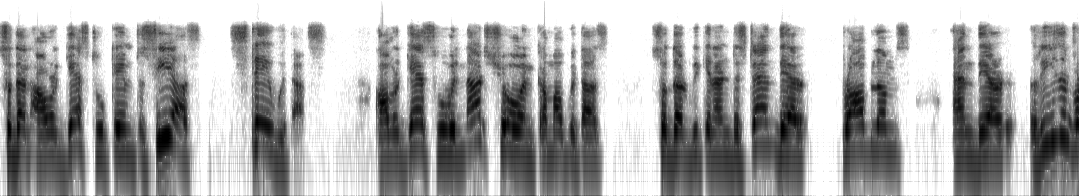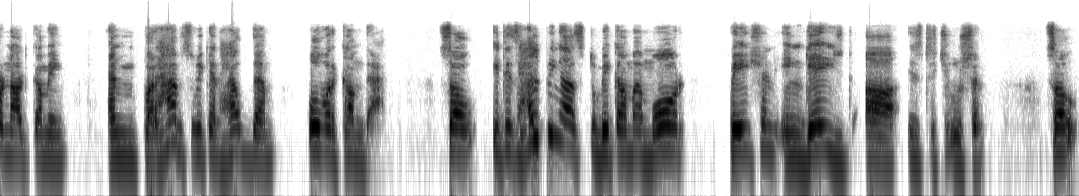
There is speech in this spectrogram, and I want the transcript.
so that our guests who came to see us stay with us. Our guests who will not show and come up with us so that we can understand their problems and their reason for not coming and perhaps we can help them overcome that. So it is helping us to become a more patient engaged uh, institution. So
